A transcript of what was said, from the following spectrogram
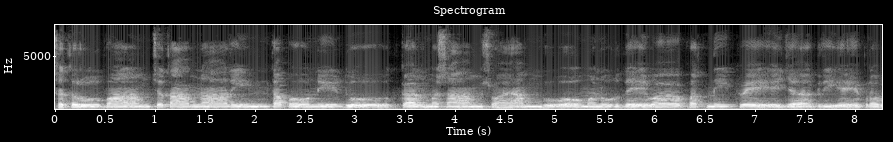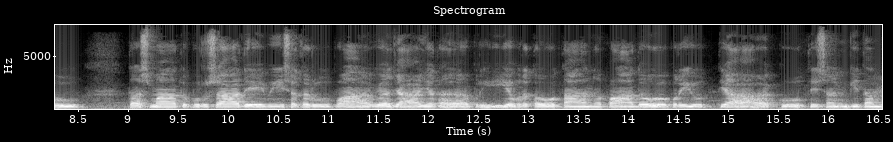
शतरूपां च तां नारीं तपो निर्धूत्कल्मषां स्वयंभुवो मनुर्देव पत्नीत्वे जगृहे प्रभु तस्मात् पुरुषा देवी शतरूपा व्यजायत प्रियव्रतो तान् पादो प्रयुत्या कूर्तिसङ्गीतम्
